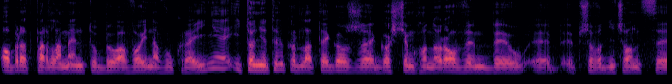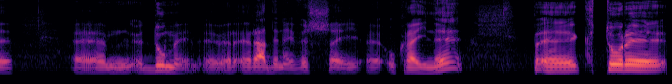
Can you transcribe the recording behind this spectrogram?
obrad parlamentu była wojna w Ukrainie i to nie tylko dlatego, że gościem honorowym był przewodniczący Dumy Rady Najwyższej Ukrainy, który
